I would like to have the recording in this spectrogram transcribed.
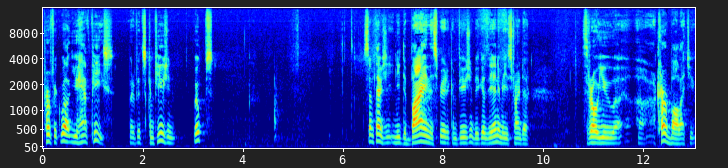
perfect will, you have peace. But if it's confusion, oops. Sometimes you need to bind the spirit of confusion because the enemy is trying to throw you a, a curveball at you.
